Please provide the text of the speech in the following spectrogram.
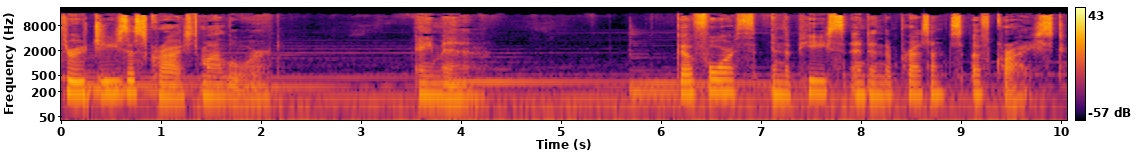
through Jesus Christ my Lord. Amen. Go forth in the peace and in the presence of Christ.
